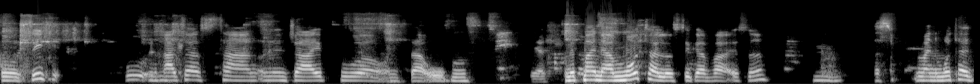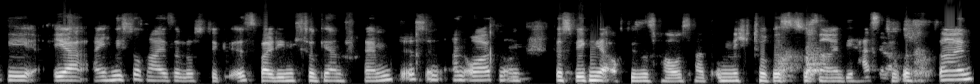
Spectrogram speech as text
So? Sich, Rajasthan und in Jaipur und da oben. Mit meiner Mutter lustigerweise. Hm dass meine Mutter, die eher eigentlich nicht so reiselustig ist, weil die nicht so gern fremd ist in, an Orten und deswegen ja auch dieses Haus hat, um nicht Tourist zu sein. Die hasst Tourist sein.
